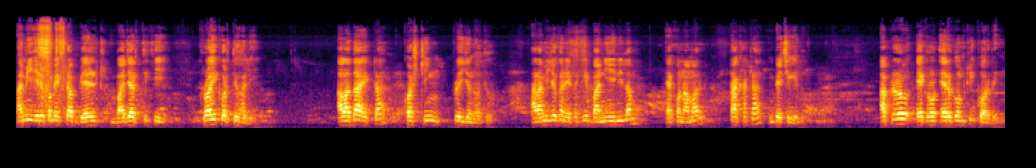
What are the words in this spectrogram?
আমি এরকম একটা বেল্ট বাজার থেকে ক্রয় করতে হলে আলাদা একটা কস্টিং প্রয়োজন হতো। আর আমি যখন এটাকে বানিয়ে নিলাম, এখন আমার টাকাটা বেঁচে গেল। আপনারাও এক- এরকমটি করবেন।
